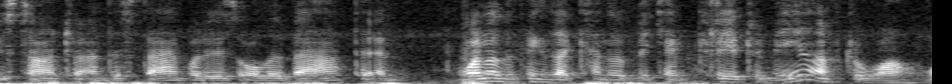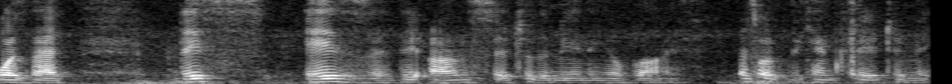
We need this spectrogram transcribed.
you start to understand what it is all about. And one of the things that kind of became clear to me after a while was that this is the answer to the meaning of life. That's what became clear to me.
